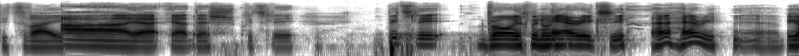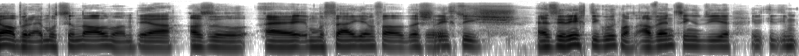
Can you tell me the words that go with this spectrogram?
die zwei... Ah, ja, ja, das ist ein bisschen... Bisschen Bro, ich bin noch hairy gewesen. Hä? Harry? ja. Ja, aber emotional, Mann. ja. Also, äh, ich muss sagen, im Fall, das ist Ja, richtig... Haben sie richtig gut gemacht. Auch wenn es irgendwie... In, in,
